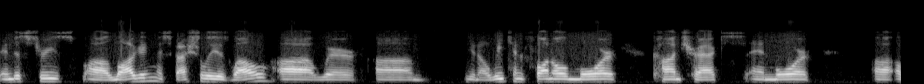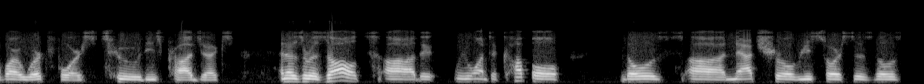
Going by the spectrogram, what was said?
industries, uh, logging especially as well, uh, where um, you know we can funnel more contracts and more uh, of our workforce to these projects. And as a result, uh, the, we want to couple those natural resources, those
